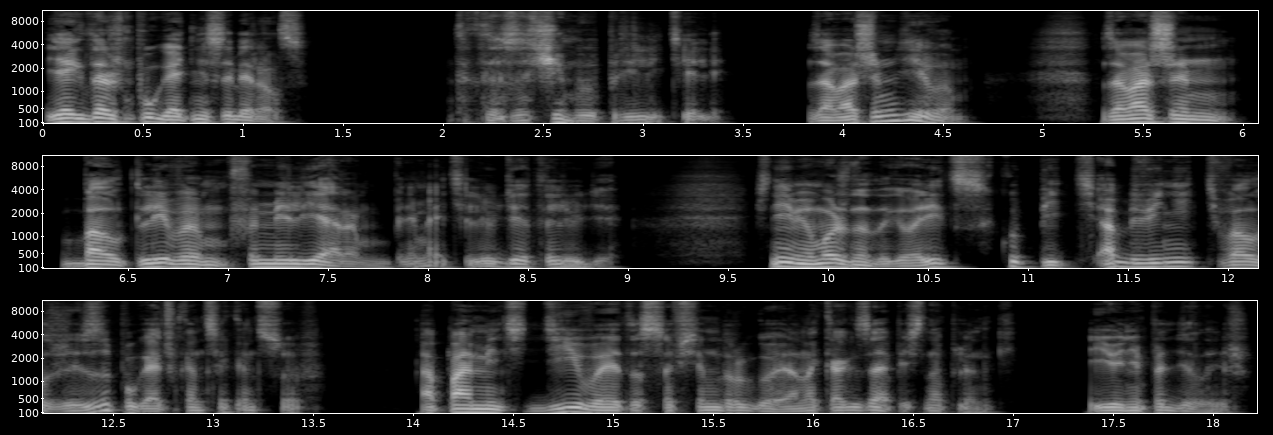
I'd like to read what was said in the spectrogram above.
Я их даже пугать не собирался. Тогда зачем вы прилетели? За вашим дивом. За вашим болтливым фамильяром. Понимаете, люди — это люди. С ними можно договориться, купить, обвинить во лжи, запугать, в конце концов. А память дива — это совсем другое. Она как запись на пленке. Ее не поделаешь.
